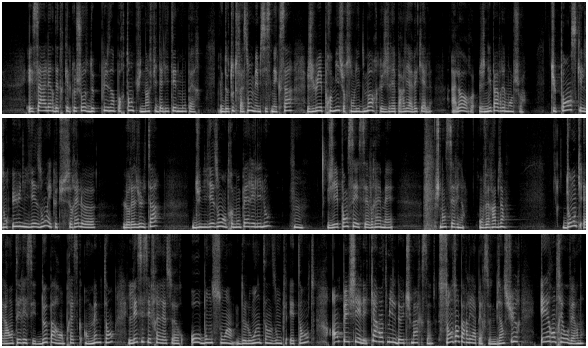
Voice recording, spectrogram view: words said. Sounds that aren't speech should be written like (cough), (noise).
Et ça a l'air d'être quelque chose de plus important qu'une infidélité de mon père. De toute façon, même si ce n'est que ça, je lui ai promis sur son lit de mort que j'irai parler avec elle. Alors, je n'ai pas vraiment le choix. Tu penses qu'ils ont eu une liaison et que tu serais le. le résultat d'une liaison entre mon père et Lilou? Hum. J'y ai pensé, c'est vrai, mais. (laughs) Je n'en sais rien. On verra bien. Donc, elle a enterré ses deux parents presque en même temps, laissé ses frères et sœurs au bon soin de lointains oncles et tantes, empêché les 40 000 Deutschmarks, sans en parler à personne bien sûr, et rentrer au Verne.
